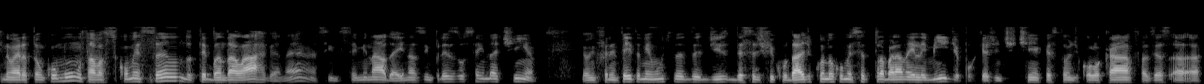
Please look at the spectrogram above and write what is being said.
que não era tão comum, estava começando a ter banda larga, né? Assim, disseminado. Aí nas empresas você ainda tinha. Eu enfrentei também muito de, de, dessa dificuldade quando eu comecei a trabalhar na Elemídia, porque a gente tinha questão de colocar, fazer a, a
